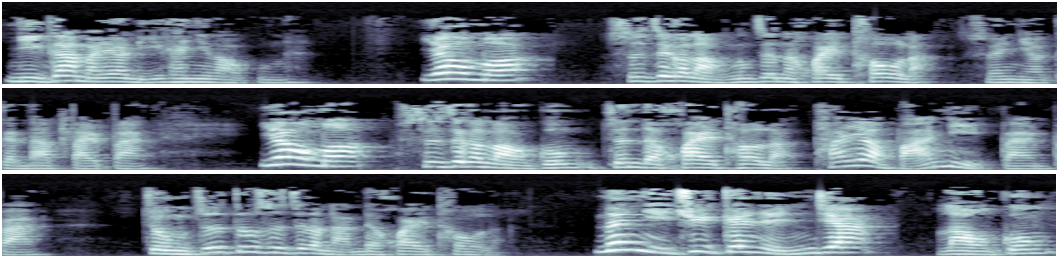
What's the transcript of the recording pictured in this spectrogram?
你干嘛要离开你老公呢？要么是这个老公真的坏透了，所以你要跟他拜拜；要么是这个老公真的坏透了，他要把你拜拜。总之都是这个男的坏透了。那你去跟人家老公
